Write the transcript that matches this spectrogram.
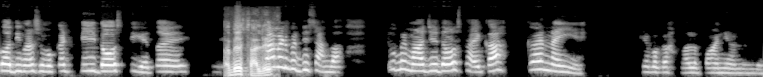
कधी माझ्यासोबत कट्टी दोस्ती घेतोय अबे साले। कमेंट मध्ये सांगा तुम्ही माझे दोस्त आहे का? का नाहीये हे। बघा मला पाणी आणून दे।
